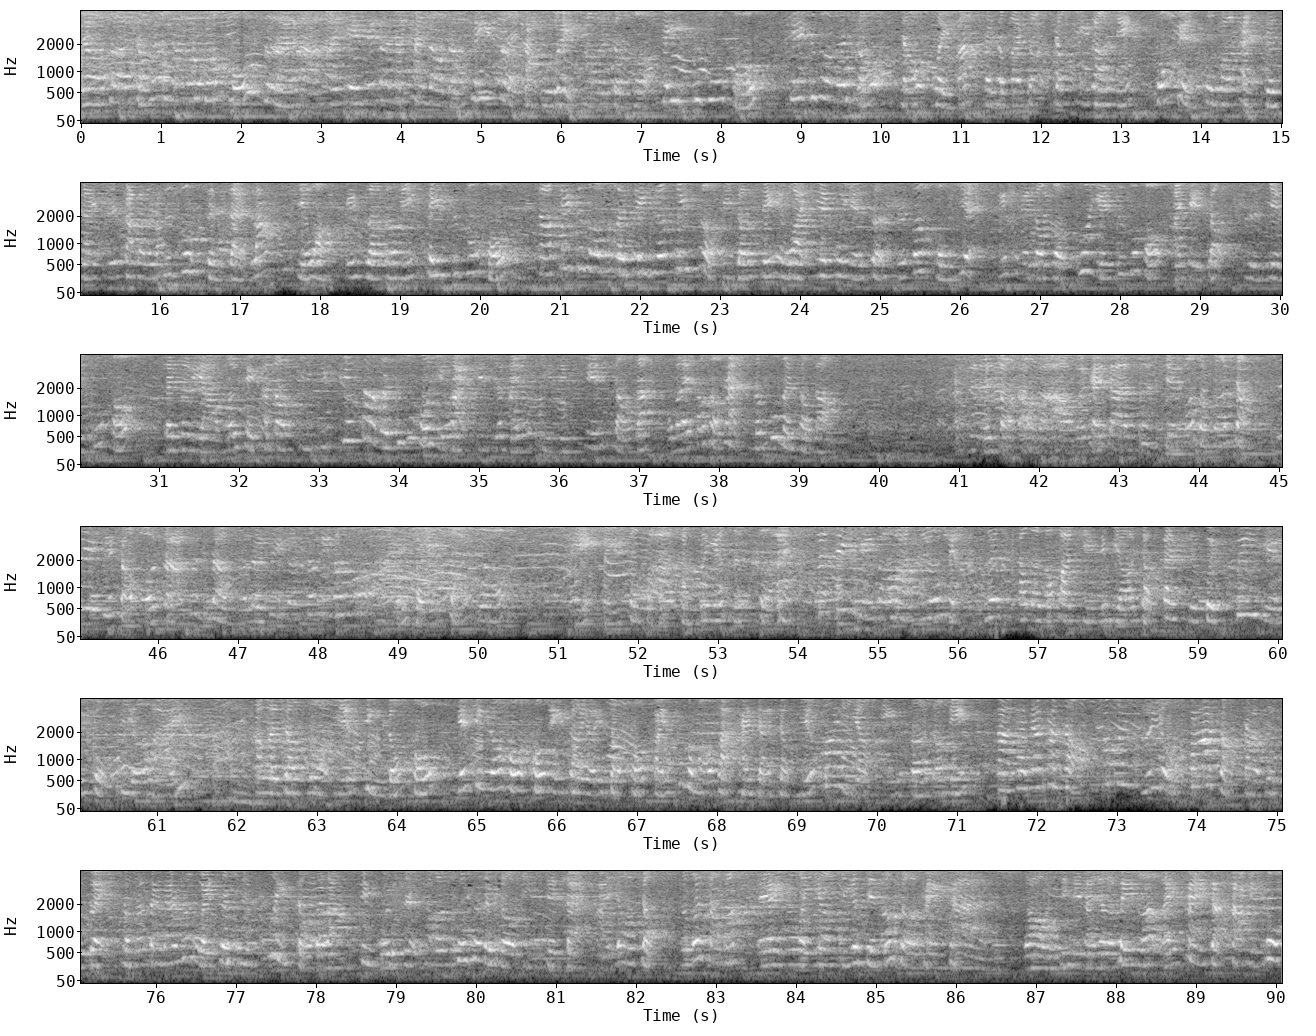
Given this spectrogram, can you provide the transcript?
两个小朋友们都说猴子来了，那眼前大家看到的黑色大部队，他们叫做黑蜘蛛猴。黑蜘蛛的手、脚、尾巴在头发上交替造型，从远处观看就像一只大大的蜘蛛正在拉丝结网，因此得名黑蜘蛛猴。那黑蜘蛛除了这一身黑色比较显眼外，面部颜色十分红艳，因此可以叫做多眼蜘蛛猴，还可以叫赤面蛛猴。在这里啊，我们可以看到体型偏大的蜘蛛猴以外，其实还有体型偏小的。我们来找找看，能不能找到？还是能找到的啊！我们看一下正前方的方向，这些小猴子啊，正在我们的这个森林当中来回穿梭。哎，没错吧？长得也很可爱。它们的话体型比较小，但是会飞檐走壁而来。它们叫做扁顶绒猴。扁顶绒猴头顶上有一小撮白色的毛发，看起来像棉花一样，因此得名。那大家看到，它们只有巴掌大，对不对？可能大家认为这是最小的啦，并不是。它们出生的时候比现在还要小，有多小呢？大家也跟我一样，举个剪刀手看一看。哇，谢谢大家的配合，来看一下大屏幕。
